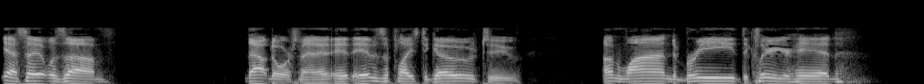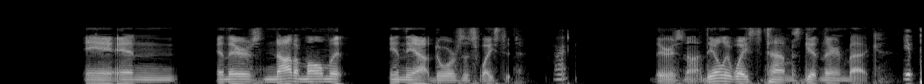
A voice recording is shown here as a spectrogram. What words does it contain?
yeah, so it was um, the outdoors, man. It, it is a place to go to unwind, to breathe, to clear your head, and and, and there's not a moment in the outdoors that's wasted. Right. There is not. The only waste of time is getting there and back. Yep.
